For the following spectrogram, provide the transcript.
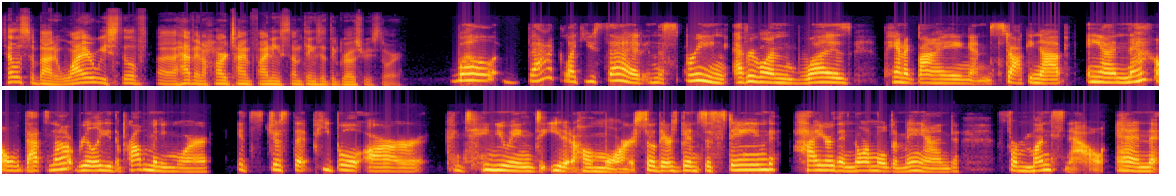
tell us about it. Why are we still uh, having a hard time finding some things at the grocery store? Well, back, like you said, in the spring, everyone was panic buying and stocking up. And now that's not really the problem anymore. It's just that people are continuing to eat at home more. So there's been sustained higher than normal demand for months now. And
